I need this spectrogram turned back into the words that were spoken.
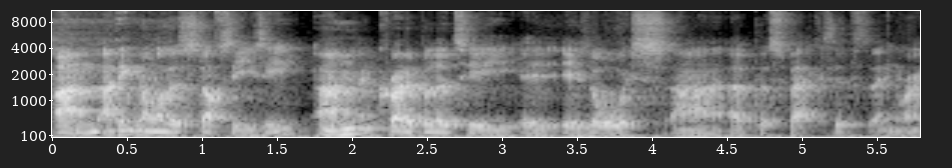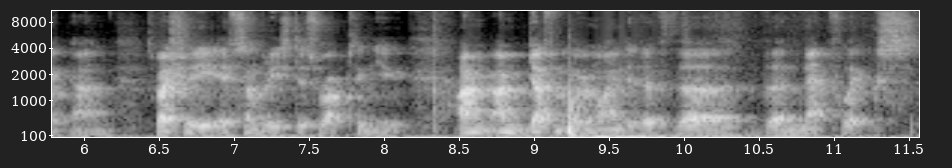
Um, I think none of this stuff's easy, um, mm-hmm. and credibility is, is always uh, a perspective thing, right? Um, especially if somebody's disrupting you. I'm, I'm definitely reminded of the the Netflix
